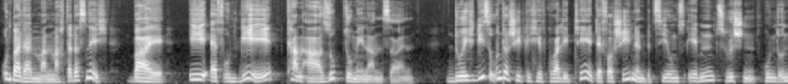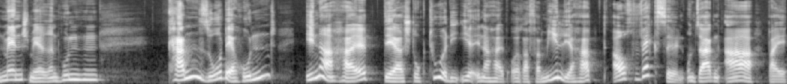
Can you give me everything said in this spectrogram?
Und bei deinem Mann macht er das nicht. Bei E, F und G kann A subdominant sein. Durch diese unterschiedliche Qualität der verschiedenen Beziehungsebenen zwischen Hund und Mensch, mehreren Hunden, kann so der Hund innerhalb der Struktur, die ihr innerhalb eurer Familie habt, auch wechseln und sagen, ah, bei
